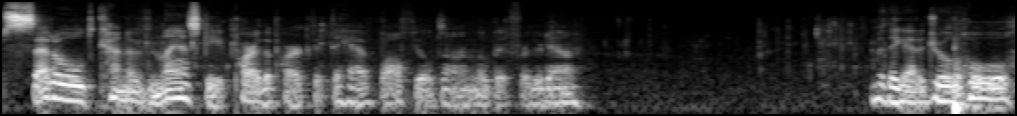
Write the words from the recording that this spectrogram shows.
settled kind of landscape part of the park that they have ball fields on a little bit further down. But they got to drill the hole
